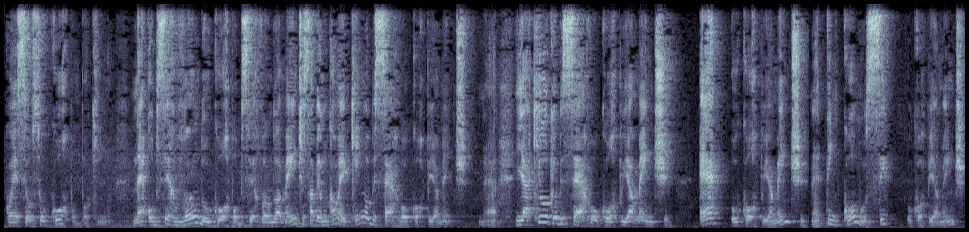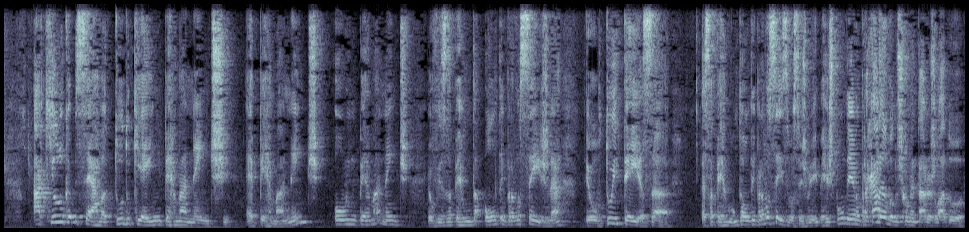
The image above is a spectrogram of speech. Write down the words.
conhecer o seu corpo um pouquinho, né? Observando o corpo, observando a mente, sabendo calma aí, quem observa o corpo e a mente, né? E aquilo que observa o corpo e a mente é o corpo e a mente, né? Tem como ser o corpo e a mente? Aquilo que observa tudo que é impermanente é permanente ou impermanente? Eu fiz essa pergunta ontem para vocês, né? Eu tuitei essa essa pergunta ontem para vocês. Vocês me responderam pra caramba nos comentários lá do,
